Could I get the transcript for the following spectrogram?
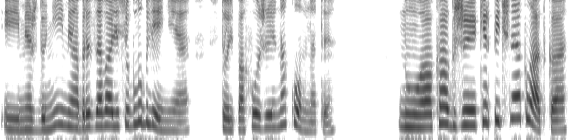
и между ними образовались углубления, столь похожие на комнаты. Ну а как же кирпичная кладка?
